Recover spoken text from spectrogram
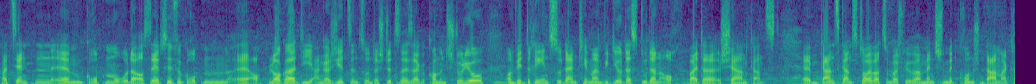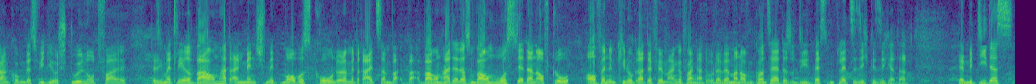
Patientengruppen ähm, oder auch Selbsthilfegruppen, äh, auch Blogger, die engagiert sind, zu unterstützen. Dass ich sage, komm ins Studio und wir drehen zu deinem Thema ein Video, das du dann auch weiter scheren kannst. Ähm, ganz, ganz toll war zum Beispiel bei Menschen mit chronischen Darmerkrankungen das Video Stuhlnotfall, dass ich mir erkläre, warum hat ein Mensch mit Morbus Crohn oder mit Reizdarm, warum hat er das und warum muss der dann auf Klo? Auch wenn im Kino gerade der Film angefangen hat oder wenn man auf einem Konzert ist und die besten Plätze sich gesichert hat damit die das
